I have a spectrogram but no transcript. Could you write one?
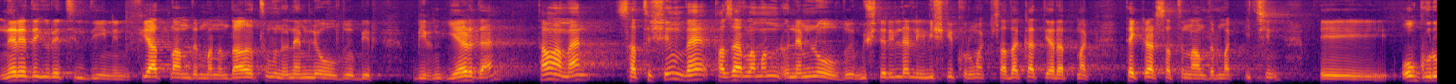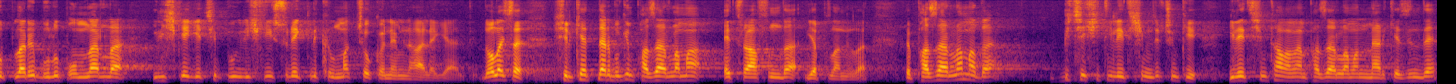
nerede üretildiğinin, fiyatlandırmanın, dağıtımın önemli olduğu bir bir yerden tamamen satışın ve pazarlamanın önemli olduğu, müşterilerle ilişki kurmak, sadakat yaratmak, tekrar satın aldırmak için e, o grupları bulup onlarla ilişkiye geçip bu ilişkiyi sürekli kılmak çok önemli hale geldi. Dolayısıyla şirketler bugün pazarlama etrafında yapılanıyorlar. Ve pazarlamada bir çeşit iletişimdir. Çünkü iletişim tamamen pazarlamanın merkezinde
